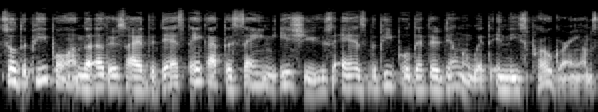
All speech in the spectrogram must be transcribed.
So the people on the other side of the desk, they got the same issues as the people that they're dealing with in these programs.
